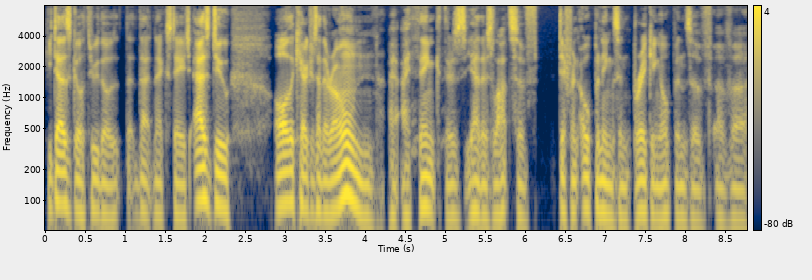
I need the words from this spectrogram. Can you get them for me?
he does go through those that next stage as do all the characters have their own I, I, think there's yeah there's lots of different openings and breaking opens of of uh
